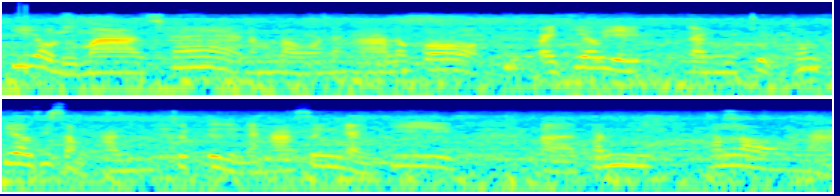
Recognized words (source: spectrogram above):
เที่ยวหรือมาแช่น้ำร้อนนะคะ แล้วก็ไปเที่ยวยังจุดท่องเที่ยวที่สำคัญจุดอื่นนะคะ ซึ่งอย่างที่ ท่านท่านรองค่ะ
